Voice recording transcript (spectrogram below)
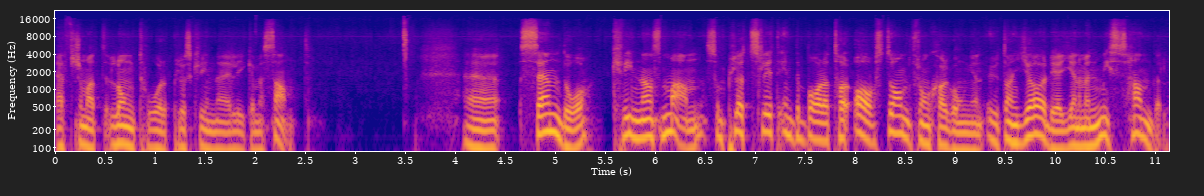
eftersom att långt hår plus kvinna är lika med sant. Eh, sen då, kvinnans man som plötsligt inte bara tar avstånd från jargongen utan gör det genom en misshandel.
